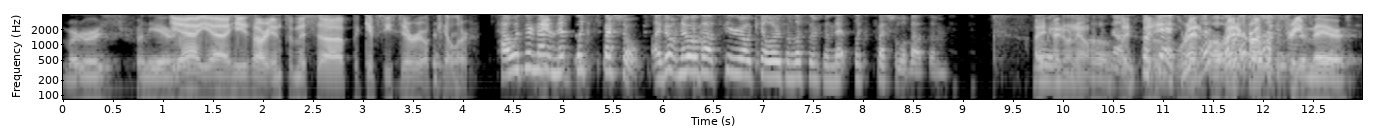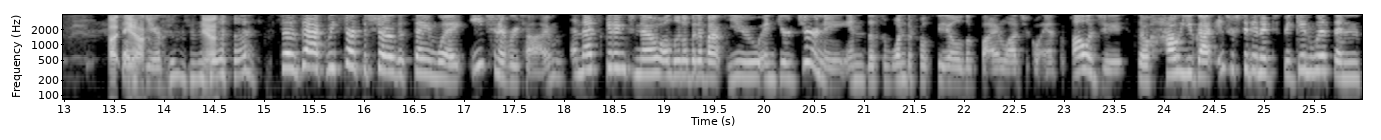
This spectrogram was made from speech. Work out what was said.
murderers from the area. Yeah, yeah, he's our infamous uh, Poughkeepsie serial killer. How is there not a Netflix special? I don't know about serial killers unless there's a Netflix special about them. No I- I don't know. Oh. But- but okay. right- right across the take it to street The mayor. Uh, yeah. Thank you. Yeah. so, Zach, we start the show the same way each and every time, and that's getting to know a little bit about you and your journey in this wonderful field of biological anthropology. So, how you got interested in it to begin with, and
